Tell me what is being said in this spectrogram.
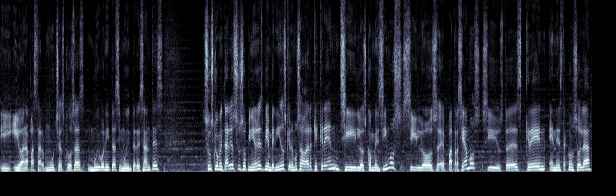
y van a pasar muchas cosas muy bonitas y muy interesantes. Sus comentarios, sus opiniones, bienvenidos. Queremos saber qué creen, si los convencimos, si los eh, patraciamos, si ustedes creen en esta consola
